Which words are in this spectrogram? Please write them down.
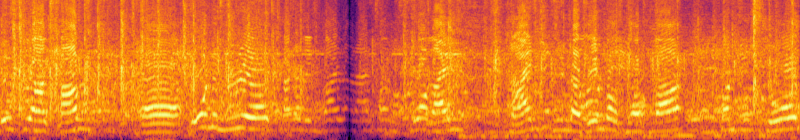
Lucia Kamp, äh, ohne Mühe kann er den Ball dann einfach ins Tor rein, reinspielen, da sehen wir es nochmal, Konfusion.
